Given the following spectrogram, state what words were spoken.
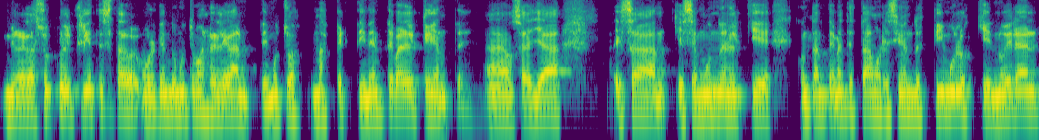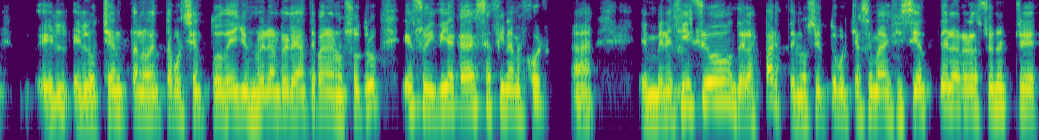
mi relación con el cliente se está volviendo mucho más relevante, mucho más pertinente para el cliente. ¿ah? O sea, ya esa, ese mundo en el que constantemente estábamos recibiendo estímulos que no eran, el, el 80-90% de ellos no eran relevantes para nosotros, eso hoy día cada vez se afina mejor. ¿ah? En beneficio de las partes, ¿no es cierto? Porque hace más eficiente la relación entre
